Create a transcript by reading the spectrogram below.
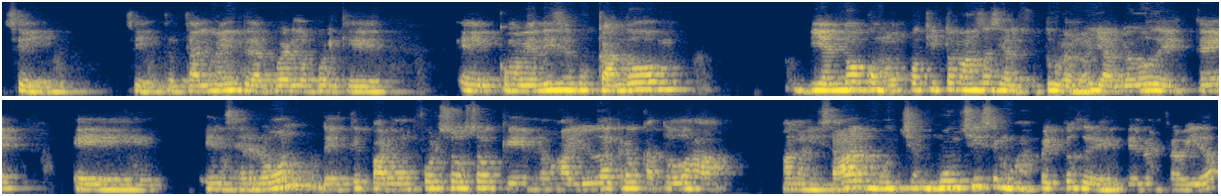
Sí, sí, totalmente de acuerdo, porque eh, como bien dices, buscando, viendo como un poquito más hacia el futuro, ¿no? Ya luego de este eh, encerrón, de este parón forzoso que nos ayuda, creo que a todos a, analizar muchísimos aspectos de, de nuestra vida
